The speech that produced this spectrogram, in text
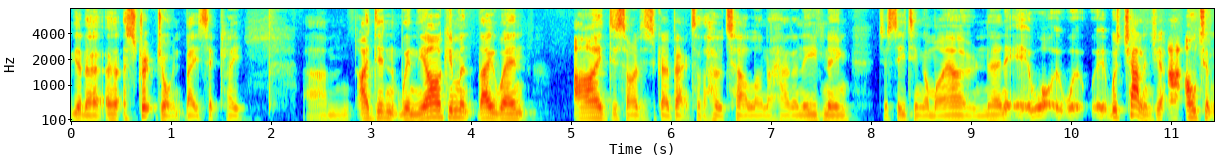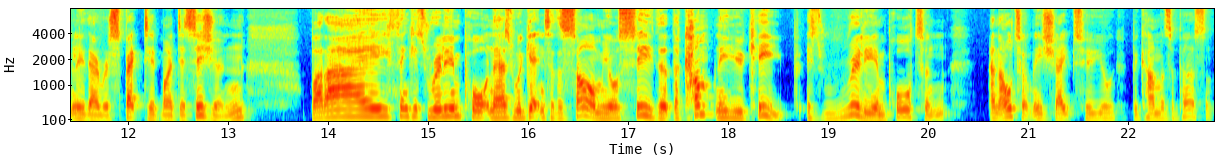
you know, a, a, strip joint, basically. Um, I didn't win the argument. They went. I decided to go back to the hotel and I had an evening just eating on my own. And it, it, it, it was challenging. Uh, ultimately, they respected my decision. But I think it's really important as we get into the psalm, you'll see that the company you keep is really important and ultimately shapes who you become as a person.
